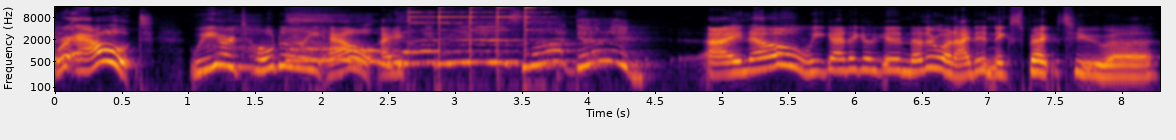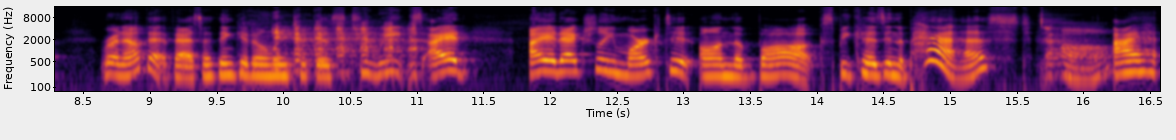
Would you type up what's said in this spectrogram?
We're out. We are totally out. I that is not good. I know. We got to go get another one. I didn't expect to uh, run out that fast. I think it only took us two weeks. I had I had actually marked it on the box because in the past, Uh-huh. I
